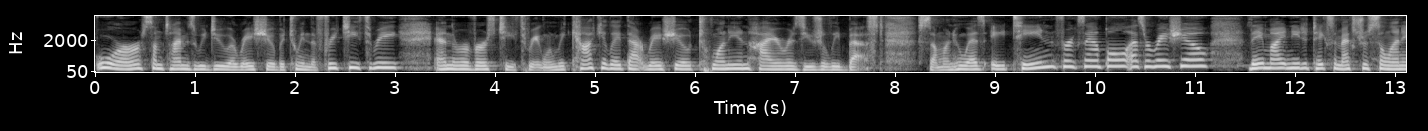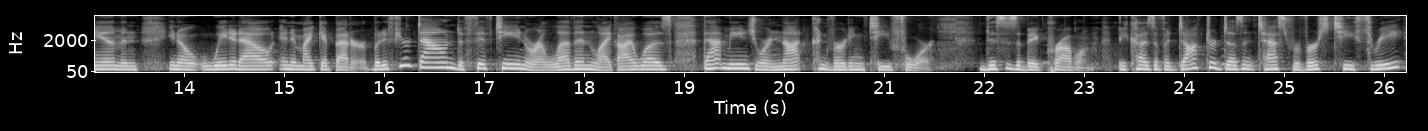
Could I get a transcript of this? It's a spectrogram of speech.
or sometimes we do a ratio between the free T3 and the reverse T3. When we calculate that ratio, 20 and higher is usually best. Someone who has 18, for example, as a ratio, they might need to take some extra selenium and, you know, wait it out and it might get better. But if you're down to 15 or 11, like I was, that means you are not converting T4. This is a big problem because if a doctor doesn't test reverse T3,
